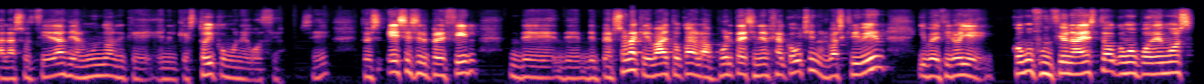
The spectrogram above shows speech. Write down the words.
a la sociedad y al mundo en el que, en el que estoy como negocio. ¿sí? Entonces, ese es el perfil de, de, persona que va a tocar a la puerta de Sinergia Coaching, nos va a escribir y va a decir, oye, ¿cómo funciona esto? ¿Cómo podemos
